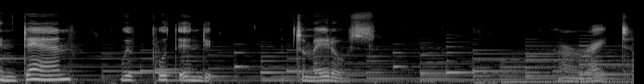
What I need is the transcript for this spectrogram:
And then we put in the tomatoes. All right.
